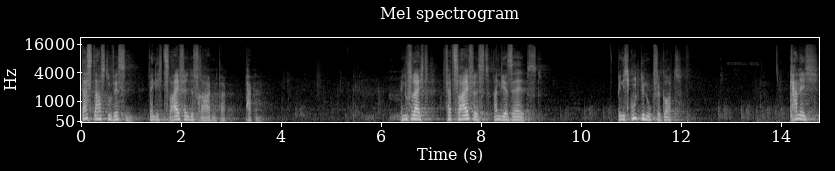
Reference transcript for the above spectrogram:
Das darfst du wissen, wenn dich zweifelnde Fragen packen. Wenn du vielleicht verzweifelst an dir selbst. Bin ich gut genug für Gott? Kann ich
